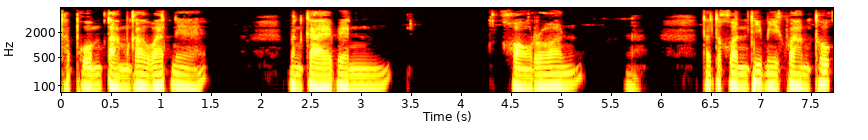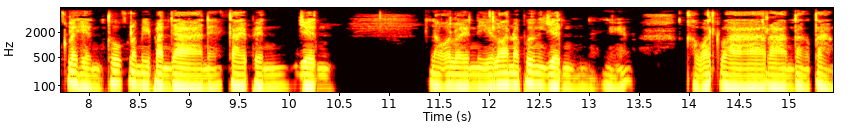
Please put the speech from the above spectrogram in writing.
ถ้าภูมิต่ำเข้าวัดเนี่ย มันกลายเป็นของร้อนแต่ทุกคนที่มีความทุกข์และเห็นทุกข์แล้วมีปัญญาเนี่ยกลายเป็นเย็น เราก็เลยหนีร้อนมาพึ่งเย็นอย่างเงี้ยขวัดวารามต่าง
